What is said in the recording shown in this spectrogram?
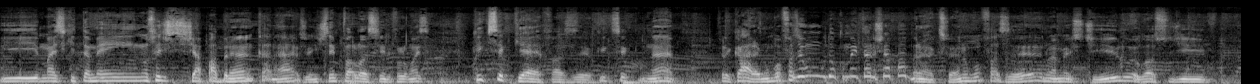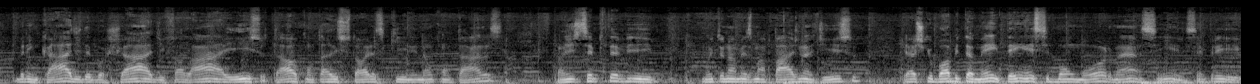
e, mas que também não seja chapa branca, né? A gente sempre falou assim, ele falou, mas o que, que você quer fazer? O que, que você. Né? Falei, cara, eu não vou fazer um documentário chapa branca, isso aí eu não vou fazer, não é meu estilo, eu gosto de brincar, de debochar, de falar isso e tal, contar histórias que não contadas. Então a gente sempre teve muito na mesma página disso. E acho que o Bob também tem esse bom humor, né? Assim, ele sempre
